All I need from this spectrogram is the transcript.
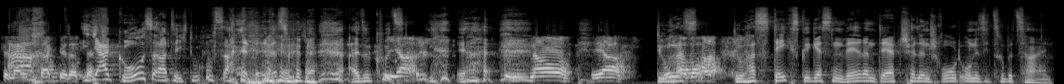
Vielleicht sagt dir das ja, großartig, du rufst an. Ja, also kurz, Ja. ja. Genau, ja. Du hast, du hast Steaks gegessen während der Challenge Rot, ohne sie zu bezahlen.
